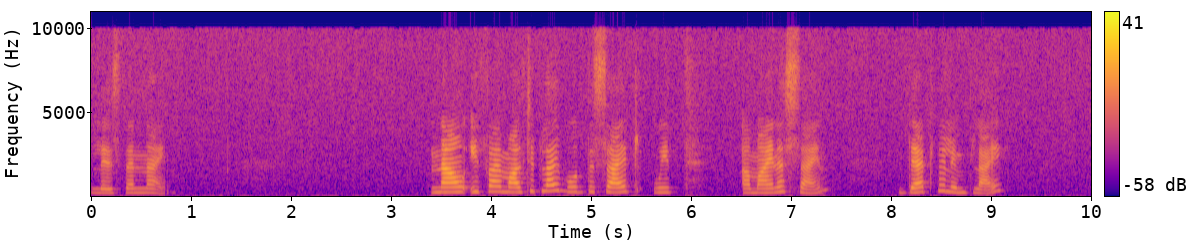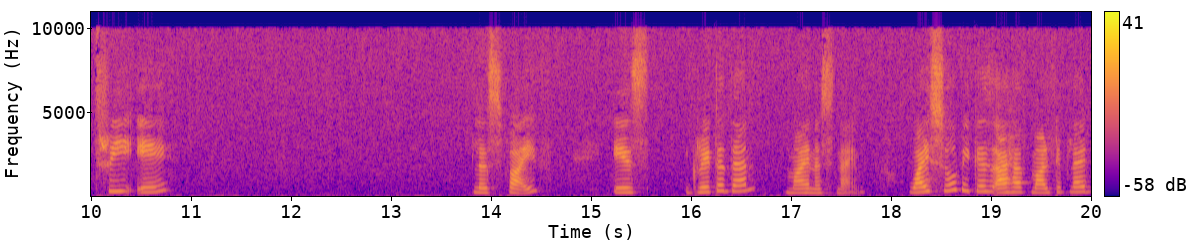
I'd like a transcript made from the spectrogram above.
less than 9 now if I multiply both the side with a minus sign that will imply 3a plus 5 is greater than minus 9 why so? Because I have multiplied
